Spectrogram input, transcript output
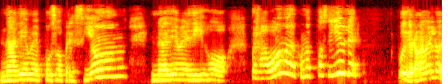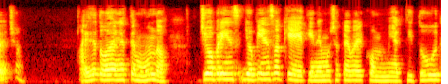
Nadie me puso presión, nadie me dijo, por favor, ¿cómo es posible? Pudieron haberlo hecho. Hay de todo en este mundo. Yo, pienso que tiene mucho que ver con mi actitud,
